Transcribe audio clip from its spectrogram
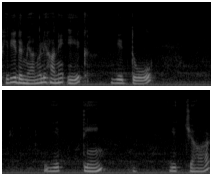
फिर ये दरमियान वाले खाने एक, ये दो, ये तीन, ये चार,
